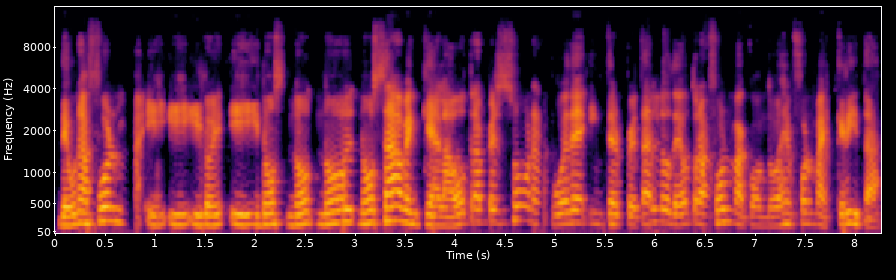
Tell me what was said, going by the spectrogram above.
de una forma y, y, no, no, no, no, saben que a la otra persona puede interpretarlo de otra forma cuando es en forma escrita.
